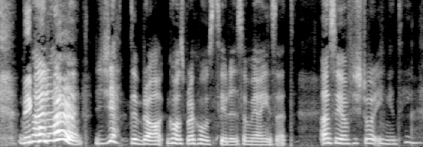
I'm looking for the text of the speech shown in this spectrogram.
Det är confirmed. Jättebra konspirationsteori som vi har insett. Alltså jag förstår ingenting.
